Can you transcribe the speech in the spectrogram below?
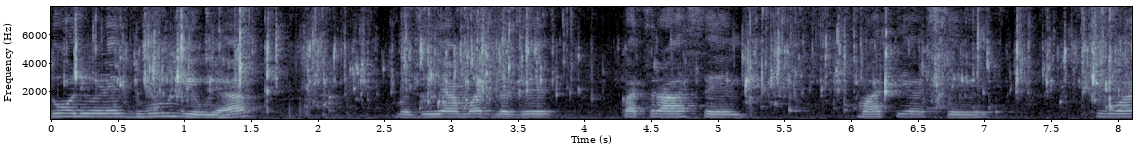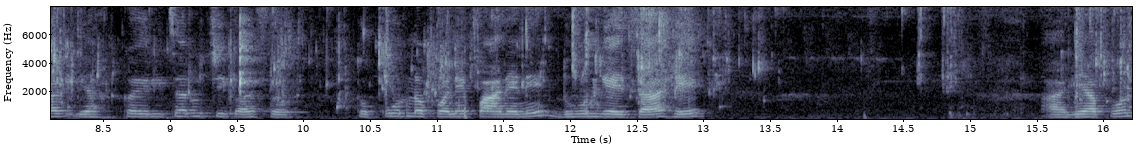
दोन वेळेस धुवून घेऊया. म्हणजे यामधलं जे कचरा असेल माती असेल किंवा या कैरीचा रुचिक असं तो पूर्णपणे पाण्याने धुवून घ्यायचा आहे. आणि आपण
